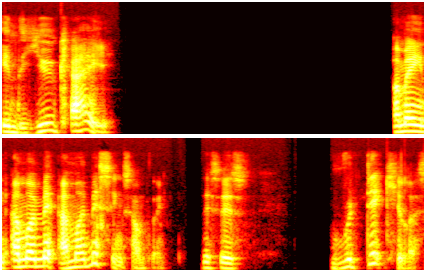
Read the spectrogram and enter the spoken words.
in the UK. I mean, am I am I missing something? This is ridiculous.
